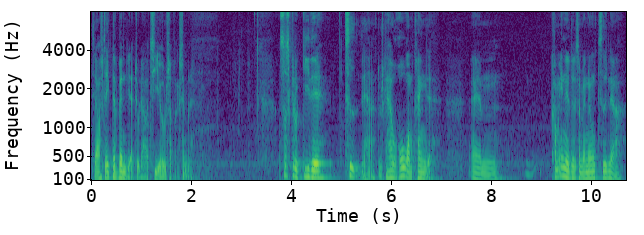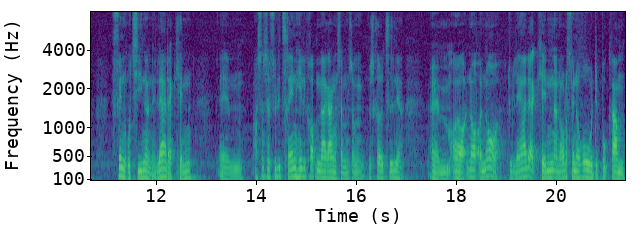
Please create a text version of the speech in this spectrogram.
det er ofte ikke nødvendigt, at du laver 10 øvelser for eksempel. Så skal du give det tid, det her. Du skal have ro omkring det. Øhm, kom ind i det, som jeg nævnte tidligere. Find rutinerne, lær dig at kende. Øhm, og så selvfølgelig træne hele kroppen hver gang, som, som beskrevet tidligere. Øhm, og, når, og når du lærer dig at kende, og når du finder ro i det program,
